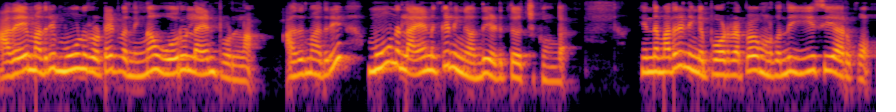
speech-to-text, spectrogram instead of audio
அதே மாதிரி மூணு ரொட்டேட் வந்தீங்கன்னா ஒரு லைன் போடலாம். அது மாதிரி மூணு லைனுக்கு நீங்கள் வந்து எடுத்து வச்சுக்கோங்க. இந்த மாதிரி நீங்கள் போடுறப்ப உங்களுக்கு வந்து ஈஸியாக இருக்கும்.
